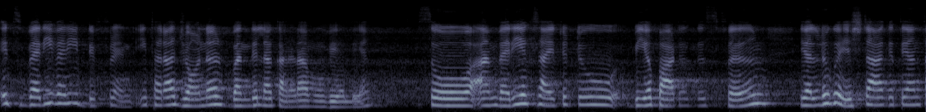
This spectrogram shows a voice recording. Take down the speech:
ಇಟ್ಸ್ ವೆರಿ ವೆರಿ ಡಿಫ್ರೆಂಟ್ ಈ ಥರ ಜಾನರ್ ಬಂದಿಲ್ಲ ಕನ್ನಡ ಮೂವಿಯಲ್ಲಿ. So I am very excited to be a part of this film ಎಲ್ರಿಗೂ ಇಷ್ಟ ಆಗುತ್ತೆ ಅಂತ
